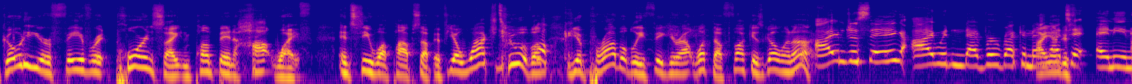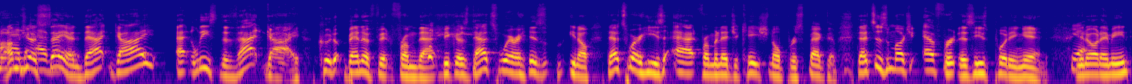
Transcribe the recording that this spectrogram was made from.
go to your favorite porn site and pump in hot wife and see what pops up. If you watch two of them, you probably figure out what the fuck is going on. I'm just saying, I would never recommend that underst- to any man. I'm just ever. saying that guy, at least that guy could benefit from that because that's where his, you know, that's where he's at from an educational perspective. That's as much effort as he's putting in. Yeah. You know what I mean?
